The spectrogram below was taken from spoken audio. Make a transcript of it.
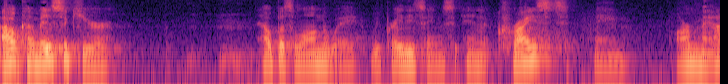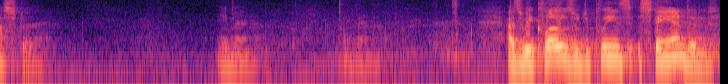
outcome is secure. Help us along the way. We pray these things in Christ's name, our Master. Amen. Amen. As we close, would you please stand and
